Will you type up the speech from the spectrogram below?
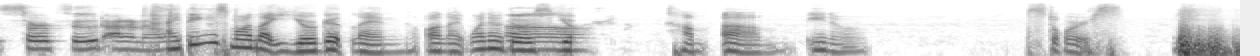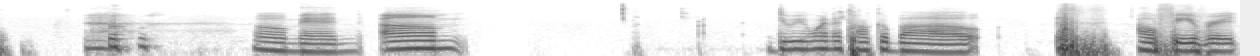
serve food? I don't know. I think it's more like Yogurtland or like one of those Uh, yogurt com- um, you know, stores. oh man. Um do we want to talk about our favorite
